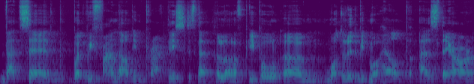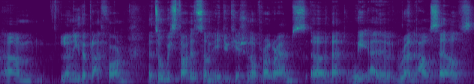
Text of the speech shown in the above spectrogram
That said, what we found out in practice is that a lot of people um, want a little bit more help as they are um, learning the platform. And so we started some educational programs uh, that we uh, run ourselves.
